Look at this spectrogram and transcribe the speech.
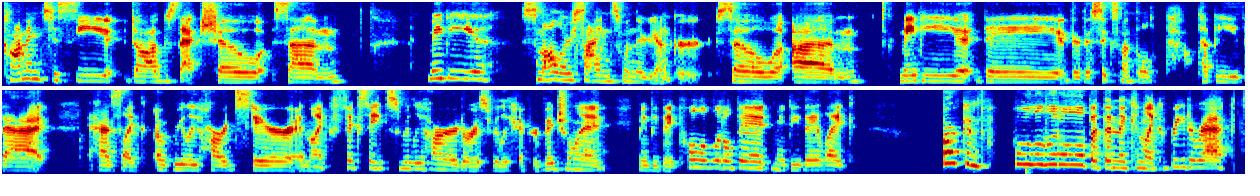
common to see dogs that show some maybe smaller signs when they're younger. So um, maybe they they're the six month old puppy that has like a really hard stare and like fixates really hard or is really hyper vigilant. Maybe they pull a little bit. Maybe they like bark and pull a little, but then they can like redirect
